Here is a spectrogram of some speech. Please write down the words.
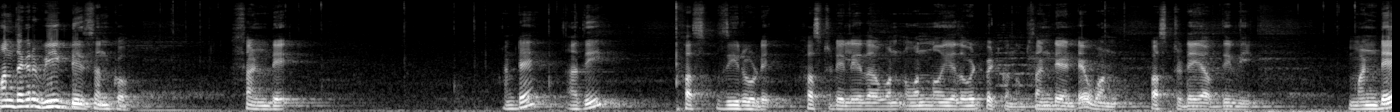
మన దగ్గర వీక్ డేస్ అనుకో సండే అంటే అది first zero day first day లేదా వన్ వన్ ఏదో ఒకటి పెట్టుకుందాం. సండే అంటే one first day of the week. Monday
